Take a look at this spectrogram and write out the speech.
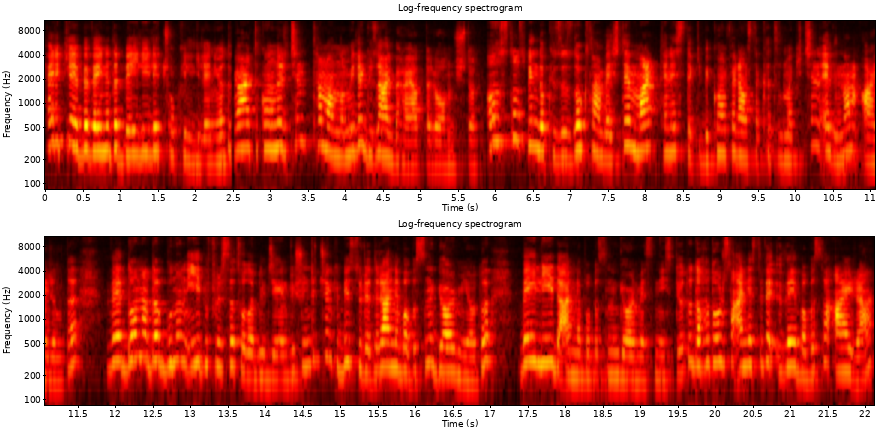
Her iki ebeveyni de Bailey ile çok ilgileniyordu ve artık onlar için tam anlamıyla güzel bir hayatları olmuştu. Ağustos 1995'te Mark Tennessee'deki bir konferansta katılmak için evinden ayrıldı Ve Donna da bunun iyi bir fırsat olabileceğini düşündü. Çünkü bir süredir anne babasını görmüyordu. Bailey'i de anne babasının görmesini istiyordu. Daha doğrusu annesi ve üvey babası Ira.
